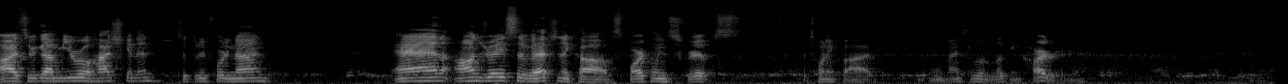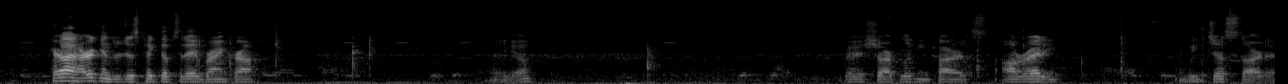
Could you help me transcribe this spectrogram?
All right, so we got Miro Heiskanen to 349. And Andrei Svechnikov, Sparkling Scripts to 25. Ooh, nice little looking card right here. Carolina Hurricanes were just picked up today, Brian Croft. There you go. Very sharp looking cards already. And we just started.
